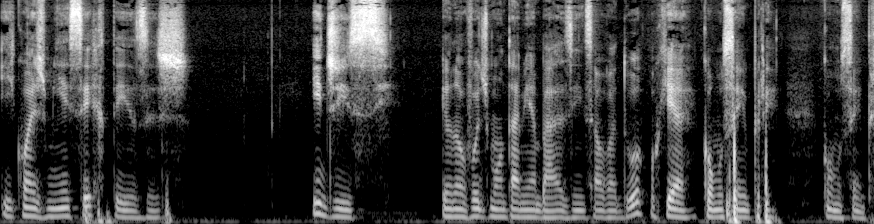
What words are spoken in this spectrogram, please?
e com as minhas certezas. E disse: Eu não vou desmontar minha base em Salvador, porque é, como sempre, como sempre,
